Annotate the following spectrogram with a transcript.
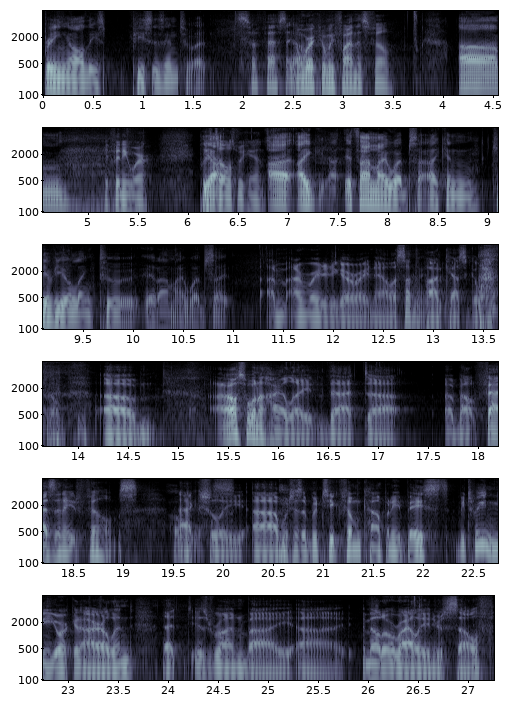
bringing all these pieces into it. So fascinating. Yeah. And where can we find this film? Um, if anywhere. Please yeah, tell us we can. I, I, it's on my website. I can give you a link to it on my website. I'm I'm ready to go right now. Let's stop the podcast and go on film. Um, I also want to highlight that uh, about Fascinate Films. Oh, actually, yes. uh, which is a boutique film company based between New York and Ireland that is run by uh, Imelda O'Reilly and yourself.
